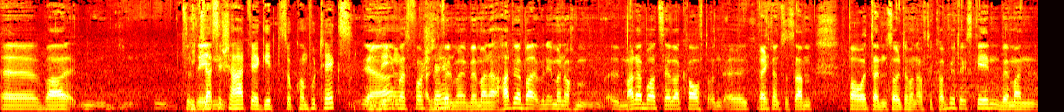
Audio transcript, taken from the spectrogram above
äh, war, zu Die sehen. klassische Hardware geht zur Computex, wenn Sie irgendwas vorstellen. Also wenn man, wenn man eine Hardware immer noch äh, Motherboard selber kauft und äh, Rechner zusammenbaut, dann sollte man auf die Computex gehen. Wenn man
